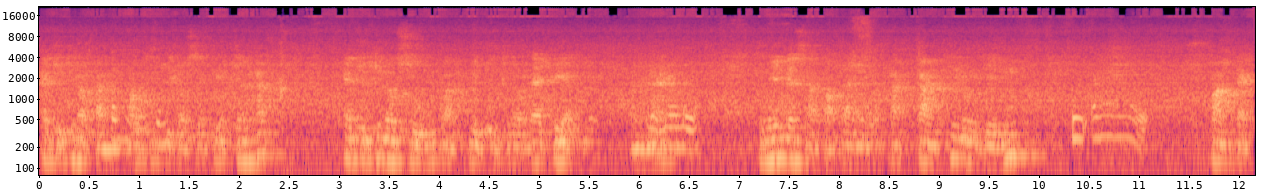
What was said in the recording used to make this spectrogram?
ไอ้จุดที่เราปันเขาที่เราเสียเปรียบใช่ไหมครับไอ้จุดที่เราสูงกว่าคือจุดที่เราได้เปรียบนะเดี๋ยวฮะนั่นเลยทีนี้จะสาตอบได้ไหมครับว่าการที่เราเห็นอุ้ยอ้าวความแตก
